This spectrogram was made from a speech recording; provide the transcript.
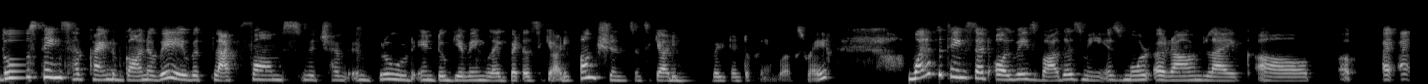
those things have kind of gone away with platforms which have improved into giving like better security functions and security built into frameworks, right? One of the things that always bothers me is more around like uh, uh, I,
